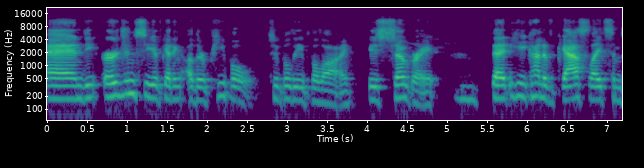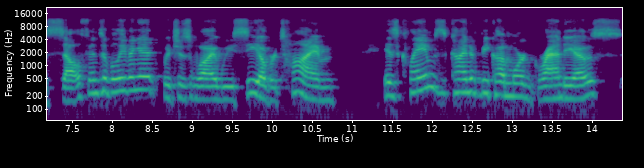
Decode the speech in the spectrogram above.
and the urgency of getting other people to believe the lie is so great mm-hmm. that he kind of gaslights himself into believing it, which is why we see over time his claims kind of become more grandiose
